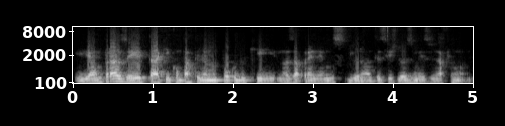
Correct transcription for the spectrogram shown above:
E é um prazer estar aqui compartilhando um pouco do que nós aprendemos durante esses dois meses na Finlândia.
